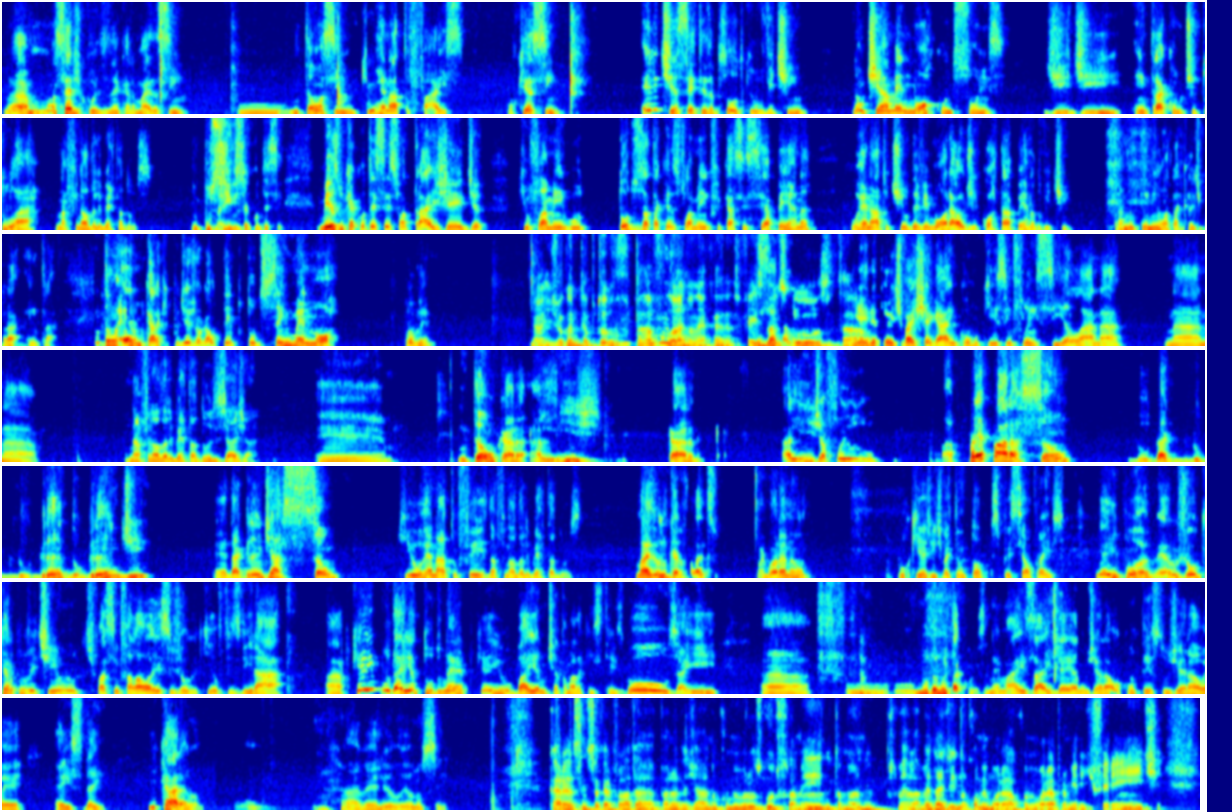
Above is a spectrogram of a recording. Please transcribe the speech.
Ah, uma série de coisas, né, cara? Mas assim, o, então, assim, o que o Renato faz, porque assim, ele tinha certeza absoluta que o Vitinho não tinha a menor condições de, de entrar como titular na final da Libertadores. Impossível Mas... isso acontecer. Mesmo que acontecesse uma tragédia, que o Flamengo, todos os atacantes do Flamengo ficassem sem a perna, o Renato tinha o dever moral de cortar a perna do Vitinho, para não ter nenhum atacante para entrar. Então era um cara que podia jogar o tempo todo sem o menor problema. Ah, e jogando o tempo todo tava voando, né, cara? Fez Exatamente. dois gols e tal. E aí depois a gente vai chegar em como que isso influencia lá na, na, na, na final da Libertadores já já. É... Então, cara, ali, cara, ali já foi o, a preparação do, da, do, do, gran, do grande é, da grande ação que o Renato fez na final da Libertadores. Mas eu não uhum. quero falar disso agora não, porque a gente vai ter um tópico especial para isso. E aí, porra, era o jogo que era pro Vitinho, tipo assim, falar, ó, esse jogo aqui eu fiz virar, ah, porque aí mudaria tudo, né? Porque aí o Bahia não tinha tomado aqueles três gols, aí ah, o, o, muda muita coisa, né? Mas a ideia no geral, o contexto geral é, é esse daí. E, cara, ah, velho, eu, eu não sei. Cara, assim, só quero falar da parada de ah, não comemorou os gols do Flamengo. Então, mano, na verdade, ele não comemorar, comemorar para mim era indiferente.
